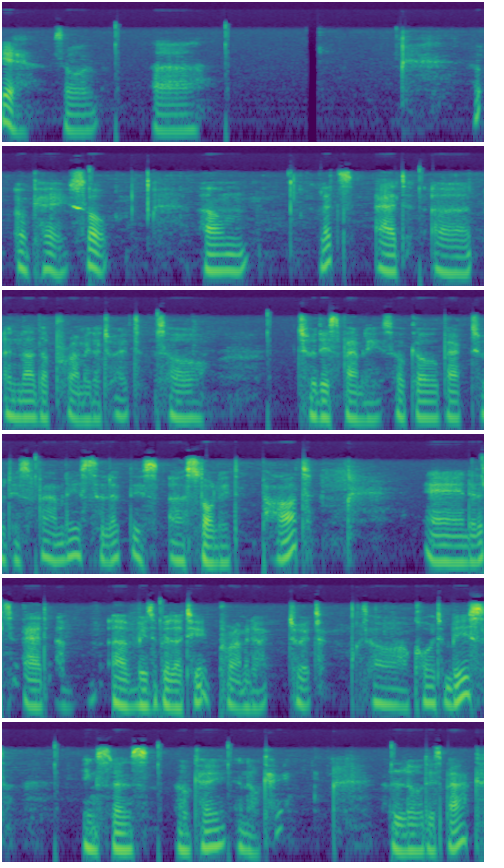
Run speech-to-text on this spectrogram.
yeah, so uh, okay, so um, let's add uh, another parameter to it. So to this family. So go back to this family, select this uh, solid part, and let's add a, a, visibility parameter to it. So I'll call it this instance, okay, and okay. Load this back,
